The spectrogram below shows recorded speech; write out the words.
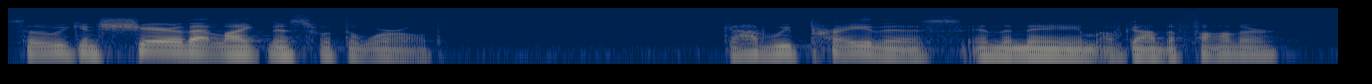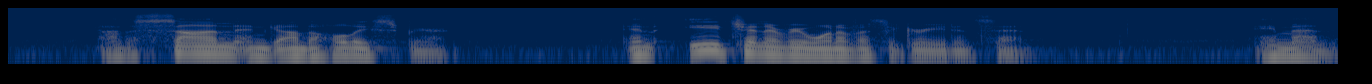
so that we can share that likeness with the world. God, we pray this in the name of God the Father God the Son, and God the Holy Spirit. And each and every one of us agreed and said, Amen.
